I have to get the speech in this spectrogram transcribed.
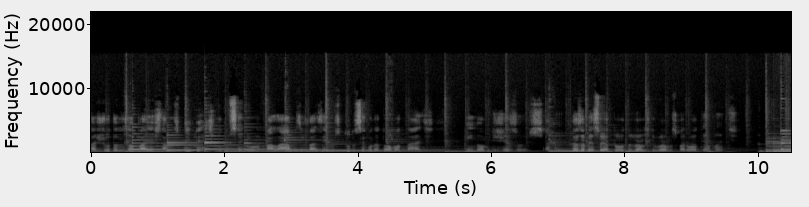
Ajuda-nos, ó Pai, a estarmos bem pertinho do Senhor, a falarmos e fazermos tudo segundo a tua vontade. Em nome de Jesus. Amém. Deus abençoe a todos. Vamos que vamos para o alto e avante.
